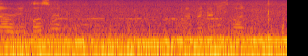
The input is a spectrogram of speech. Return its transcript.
Now we're getting closer. Okay, bend your knees, bud.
